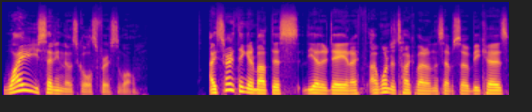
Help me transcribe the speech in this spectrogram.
why are you setting those goals first of all? I started thinking about this the other day and i, I wanted to talk about it on this episode because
